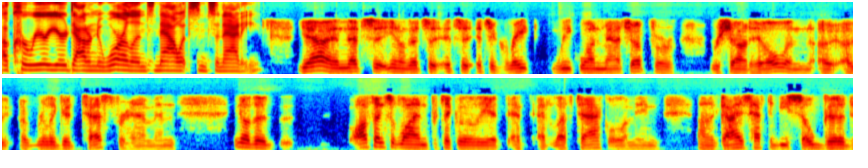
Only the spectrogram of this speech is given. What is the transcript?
a career year down in New Orleans, now at Cincinnati. Yeah, and that's a, you know that's a it's a it's a great week one matchup for Rashod Hill and a, a, a really good test for him. And you know the offensive line, particularly at, at, at left tackle, I mean, uh, guys have to be so good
